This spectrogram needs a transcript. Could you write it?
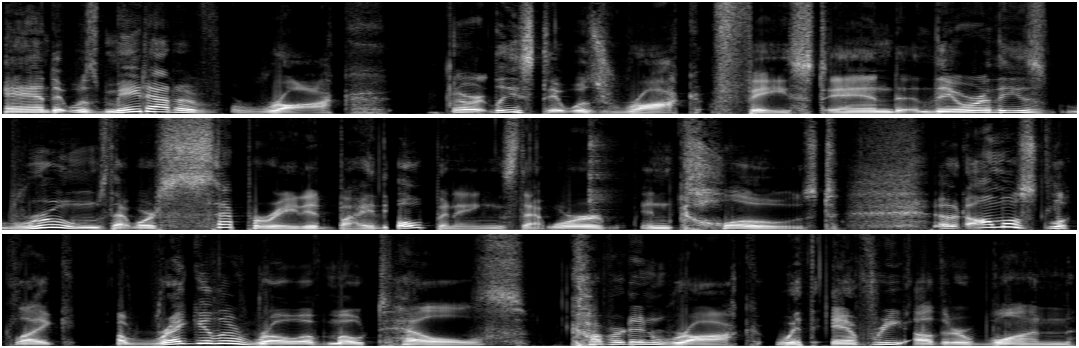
And it was made out of rock, or at least it was rock faced, and there were these rooms that were separated by the openings that were enclosed. It almost looked like a regular row of motels covered in rock with every other one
